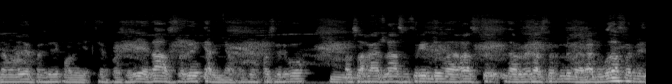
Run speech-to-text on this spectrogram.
നമ്മൾ ചെറുപ്പശ്ശേരി പോകണം ചെറുപ്പശ്ശേരി ഏതാ ആശുപത്രി എനിക്ക് അറിയില്ല ചെറുപ്പശ്ശേരി ഇപ്പോൾ സഹകരണ ആശുപത്രി ഉണ്ട് വേറെ ആശുപത്രി ഗവൺമെന്റ് ആശുപത്രി ഉണ്ട് വേറെ രണ്ട് മൂന്ന് ആശുപത്രി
